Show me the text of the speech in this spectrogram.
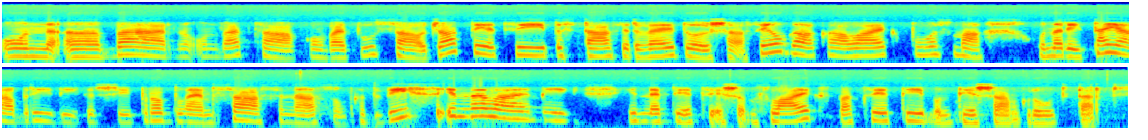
un uh, bērnu un vecāku vai pusauģu attiecības tās ir veidojušās ilgākā laika posmā, un arī tajā brīdī, kad šī problēma sāsinās un kad visi ir nelaimīgi, ir nepieciešams laiks, pacietība un tiešām grūts darbs.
